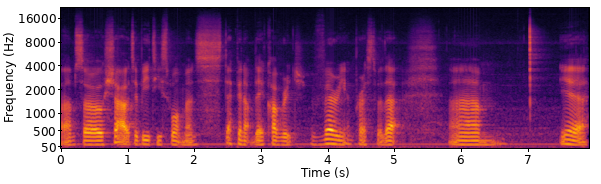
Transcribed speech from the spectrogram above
Um, so shout out to BT Sportman stepping up their coverage. Very impressed with that. Um, yeah,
